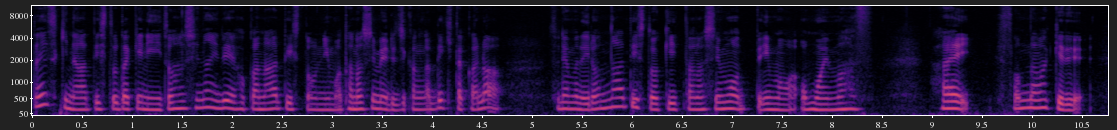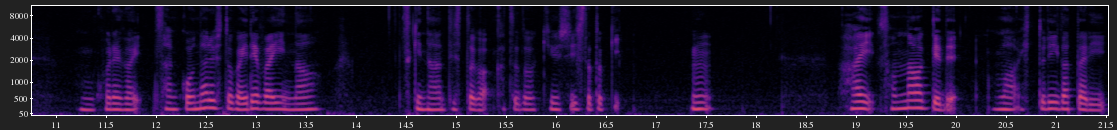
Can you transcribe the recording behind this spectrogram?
大好きなアーティストだけに依存しないで他のアーティストにも楽しめる時間ができたからそれまでいろんなアーティストを聴いて楽しもうって今は思います。はい。そんなわけで、うん、これが参考になる人がいればいいな。好きなアーティストが活動休止した時。うん。はいそんなわけでまあ一人語り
